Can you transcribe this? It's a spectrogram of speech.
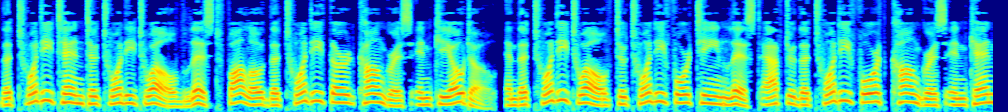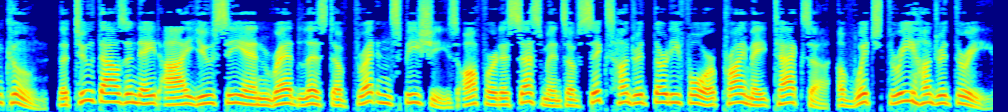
The 2010–2012 list followed the 23rd Congress in Kyoto, and the 2012–2014 list after the 24th Congress in Cancun. The 2008 IUCN Red List of Threatened Species offered assessments of 634 primate taxa, of which 303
